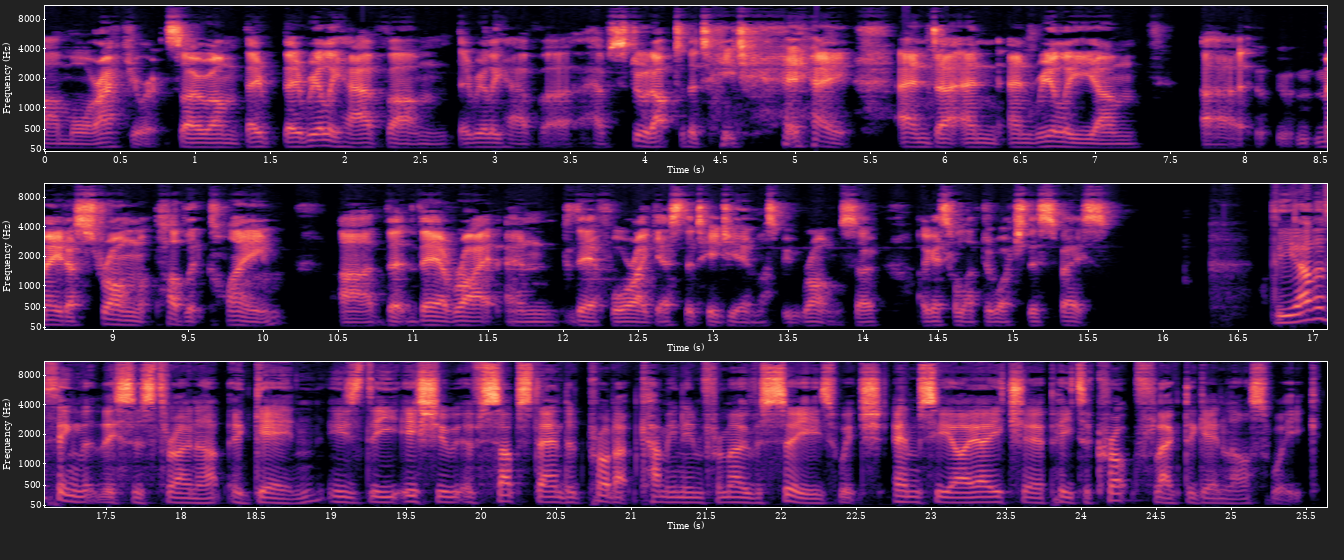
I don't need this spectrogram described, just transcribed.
are more accurate. So um, they, they really have um, they really have uh, have stood up to the TGA and uh, and and really um, uh, made a strong public claim uh, that they're right and therefore I guess the TGA must be wrong. So I guess we'll have to watch this space. The other thing that this has thrown up again is the issue of substandard product coming in from overseas, which MCIA chair Peter Crock flagged again last week.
